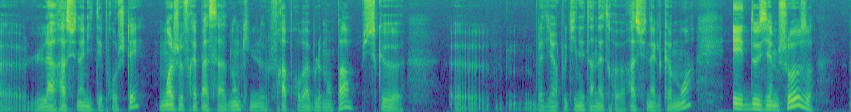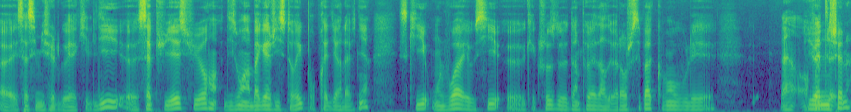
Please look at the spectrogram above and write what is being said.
euh, la rationalité projetée. Moi, je ferai pas ça, donc il ne le fera probablement pas, puisque euh, Vladimir Poutine est un être rationnel comme moi. Et deuxième chose, et ça c'est Michel Goya qui le dit, euh, s'appuyer sur, disons, un bagage historique pour prédire l'avenir, ce qui, on le voit, est aussi euh, quelque chose d'un peu hasardeux. Alors je sais pas comment vous voulez... Ben, en fait, Michel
